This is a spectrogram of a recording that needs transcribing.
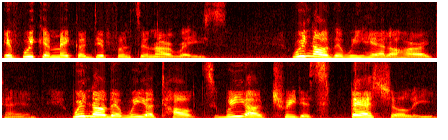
if we can make a difference in our race. We know that we had a hard time. We know that we are taught, we are treated specially.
